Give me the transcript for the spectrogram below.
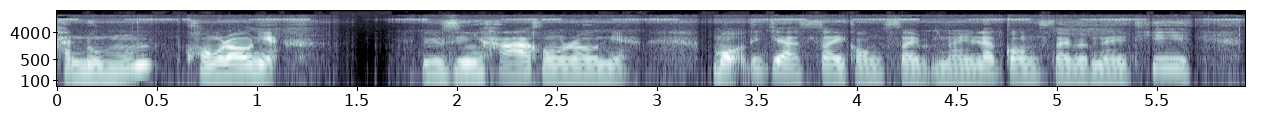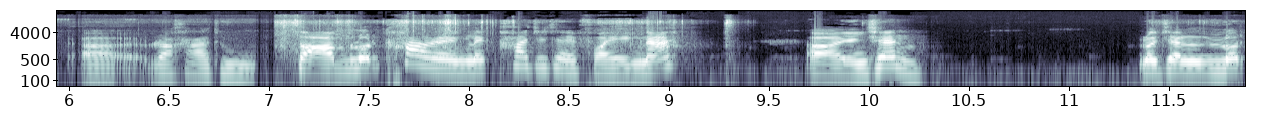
ขนมของเราเนี่ยหรือสินค้าของเราเนี่ยเหมาะที่จะใส่กล่องใส่แบบไหน และกล่องใส่แบบไหนที่ราคาถูกสามลดค่าแรงและค่าใช้จ่ายไฟเองนะออย่างเช่น เราจะลด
